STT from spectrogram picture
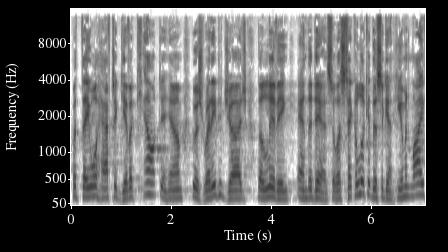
But they will have to give account to him who is ready to judge the living and the dead. So let's take a look at this again. Human life,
